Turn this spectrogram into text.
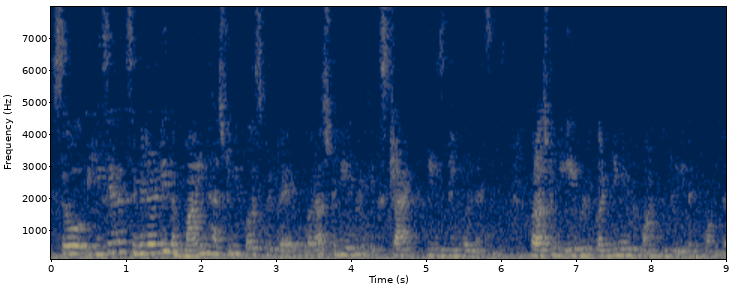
So he says that similarly, the mind has to be first prepared for us to be able to extract these deeper lessons, for us to be able to continue to contemplate and ponder.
